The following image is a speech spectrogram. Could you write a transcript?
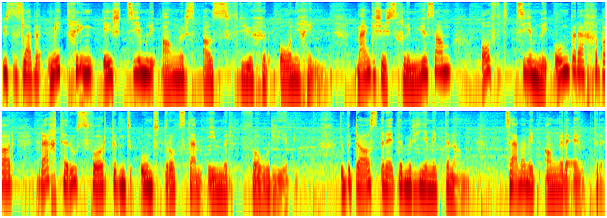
Unser Leben mit Kind ist ziemlich anders als früher ohne Kind. Manchmal ist es ein mühsam, oft ziemlich unberechenbar, recht herausfordernd und trotzdem immer voller Liebe. Über das reden wir hier miteinander, zusammen mit anderen Eltern.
